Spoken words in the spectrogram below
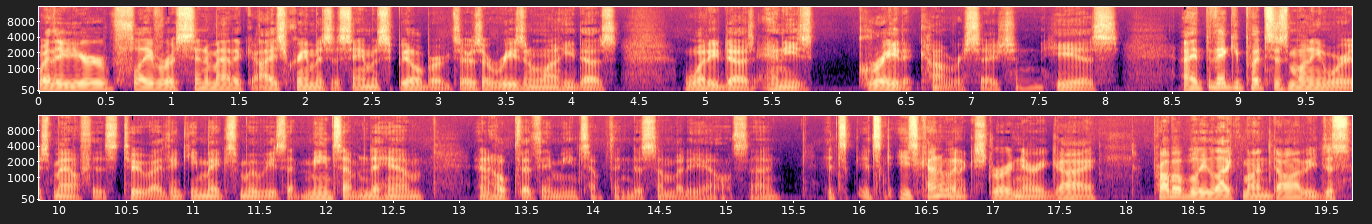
whether your flavor of cinematic ice cream is the same as Spielberg's, there's a reason why he does what he does, and he's great at conversation. He is. I think he puts his money where his mouth is too. I think he makes movies that mean something to him and hope that they mean something to somebody else. it's it's he's kind of an extraordinary guy. Probably like Mondavi, just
